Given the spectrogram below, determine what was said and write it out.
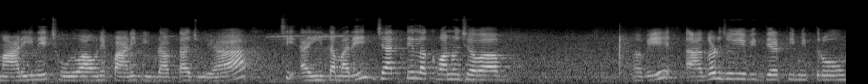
માળીને છોડવાઓને પાણી પીવડાવતા જોયા. છે અહીં તમારે જાતે લખવાનો જવાબ. હવે આગળ જોઈએ વિદ્યાર્થી મિત્રો.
